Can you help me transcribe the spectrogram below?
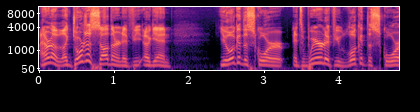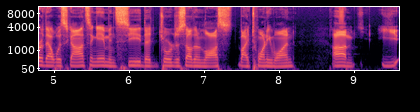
I don't know. Like Georgia Southern, if you again you look at the score, it's weird if you look at the score of that Wisconsin game and see that Georgia Southern lost by 21. Um, you,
